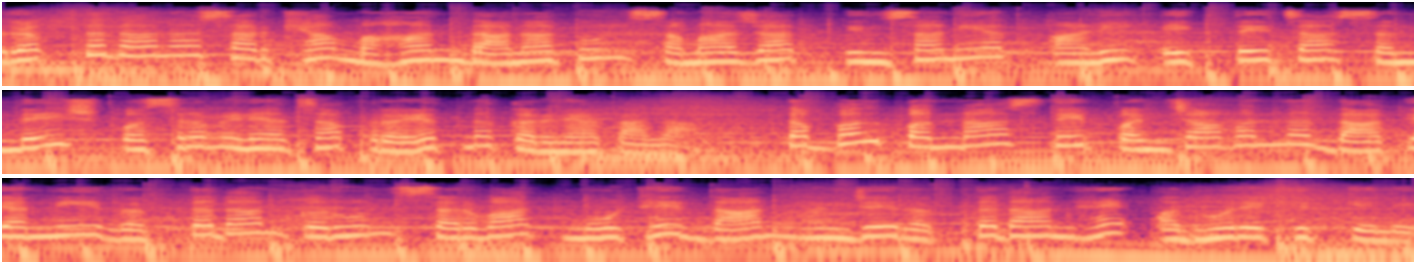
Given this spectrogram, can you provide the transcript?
रक्तदानासारख्या महान दानातून समाजात इन्सानियत आणि एकतेचा संदेश पसरविण्याचा प्रयत्न करण्यात आला. तब्बल पन्नास ते पंचावन्न दात्यांनी रक्तदान करून सर्वात मोठे दान म्हणजे रक्तदान हे अधोरेखित केले.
